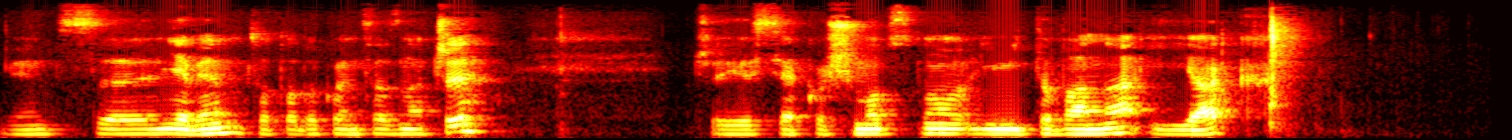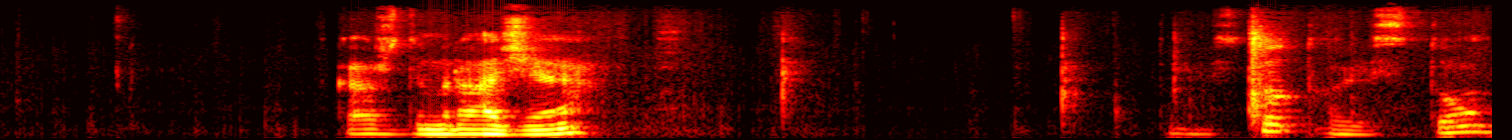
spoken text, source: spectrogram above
więc e, nie wiem, co to do końca znaczy. Czy jest jakoś mocno limitowana i jak. W każdym razie to jest tu, to jest tu.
